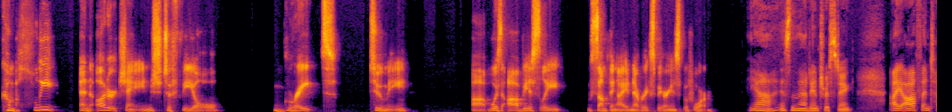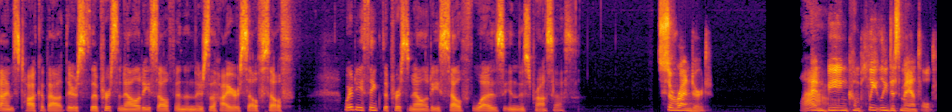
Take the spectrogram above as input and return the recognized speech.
complete and utter change to feel great to me uh, was obviously something i had never experienced before Yeah, isn't that interesting? I oftentimes talk about there's the personality self and then there's the higher self self. Where do you think the personality self was in this process? surrendered Wow. and being completely dismantled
